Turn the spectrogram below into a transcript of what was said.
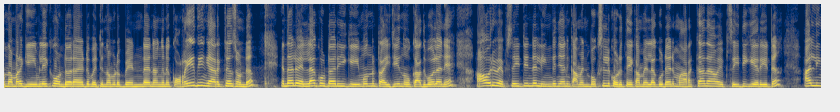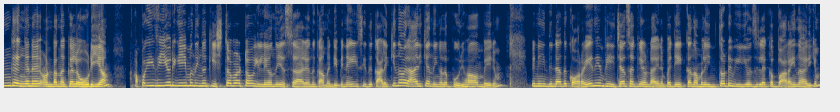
നമ്മുടെ ഗെയിമിലേക്ക് കൊണ്ടുവരാനായിട്ട് പറ്റും. നമ്മുടെ ബെൻഡൻ അങ്ങനെ കുറേയധികം ക്യാരക്ടേഴ്സ് ഉണ്ട്. എന്തായാലും എല്ലാ കൂട്ടുകാരും ഈ ഗെയിം ഒന്ന് ട്രൈ ചെയ്ത് നോക്കുക അതുപോലെ തന്നെ ആ ഒരു വെബ്സൈറ്റിന്റെ ലിങ്ക് ഞാൻ കമന്റ് ബോക്സിൽ കൊടുത്തേക്കാം. എല്ലാ കൂട്ടുകാരും മറക്കാതെ ആ വെബ്സൈറ്റിൽ കയറിയിട്ട് ആ ലിങ്ക് എങ്ങനെ ഉണ്ടെന്നൊക്കെ ലോഡ് ചെയ്യാം. അപ്പോൾ ഈ ഈ ഒരു ഗെയിം നിങ്ങൾക്ക് ഇഷ്ടപ്പെട്ടോ ഇല്ലയോ എന്ന് ജസ്റ്റ് ആരും ഒന്ന് കമന്റ് പിന്നെ ഈ ഇത് കളിക്കുന്നവരായിരിക്കാം നിങ്ങൾ ഭൂരിഭാഗം പേരും. പിന്നെ ഇതിന്റെ അത് കുറേയധികം ഫീച്ചേഴ്സൊക്കെ ഉണ്ട്. അതിനെപ്പറ്റിയൊക്കെ നമ്മൾ ഇന്നത്തോട്ട് വീഡിയോസിലൊക്കെ പറയുന്നതായിരിക്കും.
